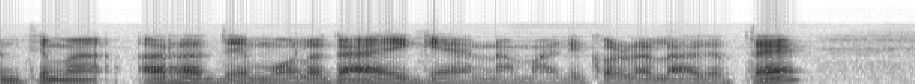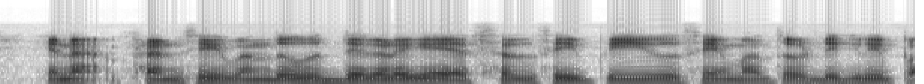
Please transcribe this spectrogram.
ಅಂತಿಮ ಅರ್ಹತೆ ಮೂಲಕ ಆಯ್ಕೆಯನ್ನು ಮಾಡಿಕೊಳ್ಳಲಾಗುತ್ತೆ. ಇನ್ನು ಫ್ರೆಂಡ್ಸ್ ಈ ಒಂದು ಹುದ್ದೆಗಳಿಗೆ S L C P U C ಮತ್ತು ಡಿಗ್ರಿ ಪಾ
